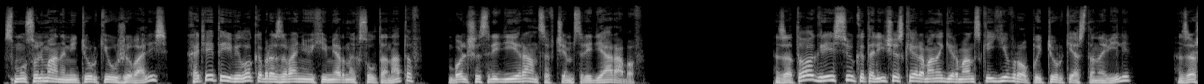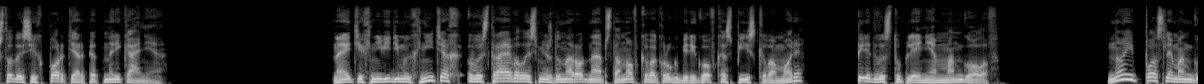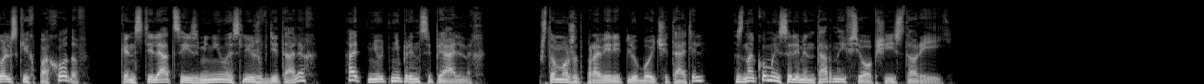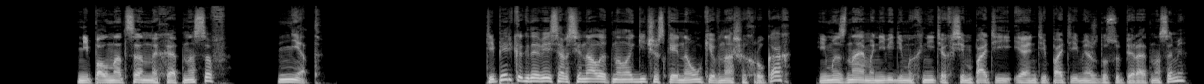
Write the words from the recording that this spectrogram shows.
С мусульманами тюрки уживались, хотя это и вело к образованию химерных султанатов больше среди иранцев, чем среди арабов. Зато агрессию католической романо-германской Европы тюрки остановили, за что до сих пор терпят нарекания. На этих невидимых нитях выстраивалась международная обстановка вокруг берегов Каспийского моря перед выступлением монголов. Но и после монгольских походов констелляция изменилась лишь в деталях, отнюдь не принципиальных, что может проверить любой читатель, знакомый с элементарной всеобщей историей. Неполноценных этносов нет. Теперь, когда весь арсенал этнологической науки в наших руках, и мы знаем о невидимых нитях симпатии и антипатии между суперэтносами,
